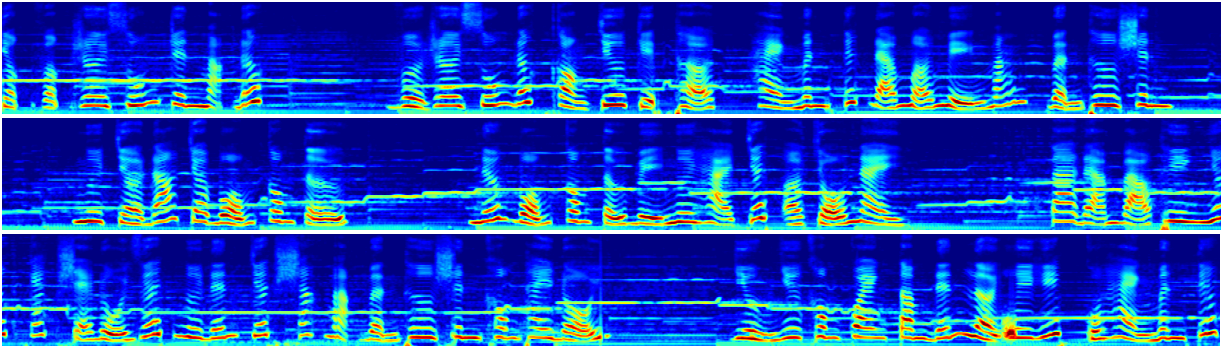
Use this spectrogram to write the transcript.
Chật vật rơi xuống trên mặt đất. Vừa rơi xuống đất còn chưa kịp thở Hàng Minh Tức đã mở miệng mắng, bệnh thư sinh, Ngươi chờ đó cho bổn công tử. Nếu bổn công tử bị ngươi hại chết ở chỗ này, Ta đảm bảo thiên nhất các sẽ đuổi giết ngươi đến chết sắc mặt bệnh thư sinh không thay đổi. Dường như không quan tâm đến lời uy hiếp của hàng minh tức.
